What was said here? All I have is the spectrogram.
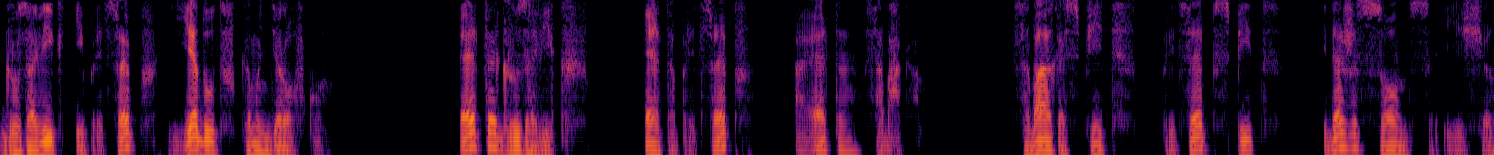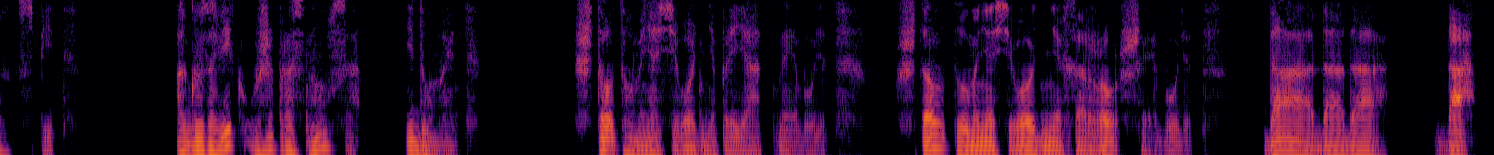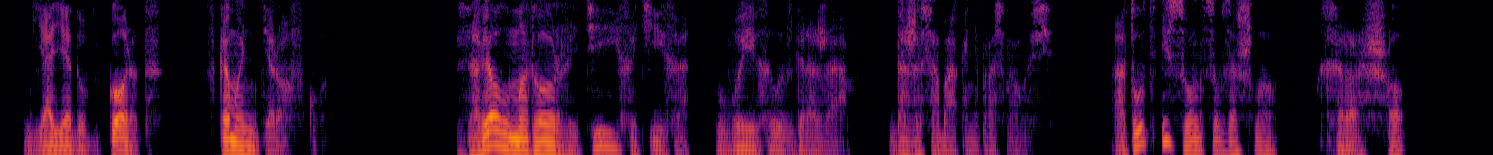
Грузовик и прицеп едут в командировку. Это грузовик, это прицеп, а это собака. Собака спит, прицеп спит, и даже солнце еще спит. А грузовик уже проснулся и думает, что-то у меня сегодня приятное будет, что-то у меня сегодня хорошее будет. Да, да, да, да, я еду в город в командировку. Завел мотор и тихо-тихо выехал из гаража. Даже собака не проснулась. А тут и солнце взошло. Хорошо.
